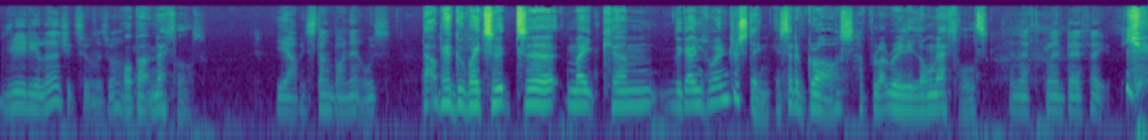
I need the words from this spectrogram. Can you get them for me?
really allergic to them as well. What about nettles? yeah, I've been stung by nettles. That would be a good way to to make um, the games more interesting. Instead of grass, have like really long nettles. And they have to play in bare feet.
